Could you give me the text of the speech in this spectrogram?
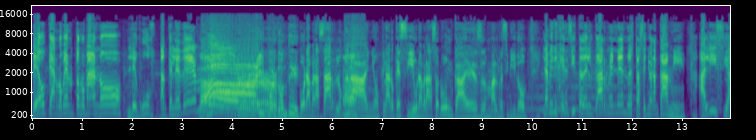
Veo que a Roberto Romano le gusta que le den por... ¿Por dónde? Por abrazarlo Ah. cada año. Claro que sí, un abrazo nunca es mal recibido. La Virgencita del Carmen es nuestra señora Cami. Alicia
